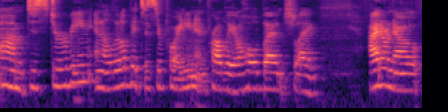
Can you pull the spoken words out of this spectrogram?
um, disturbing and a little bit disappointing, and probably a whole bunch like I don't know,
